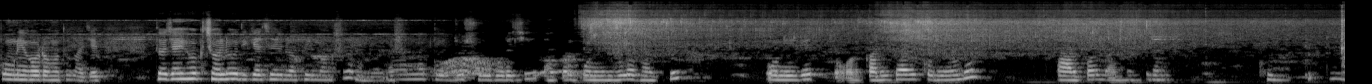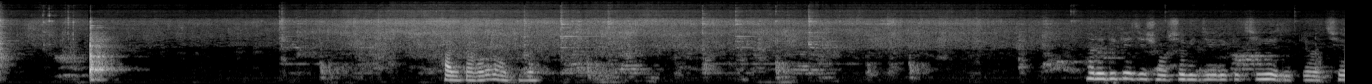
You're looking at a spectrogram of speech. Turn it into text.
পৌনে এগারোটার মতো বাজে। তো যাই হোক, চলো ওদিকে আছে লকির মাংস রান্না তৈরি শুরু করেছি। এখন পনিরগুলো ভাজছি। পনিরের তরকারিটা করে নেব। তারপর বাদ খুব হালকা করে ভাজবো। আর এদিকে যে সর্ষে ভিজিয়ে রেখেছি, এদিকে হচ্ছে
